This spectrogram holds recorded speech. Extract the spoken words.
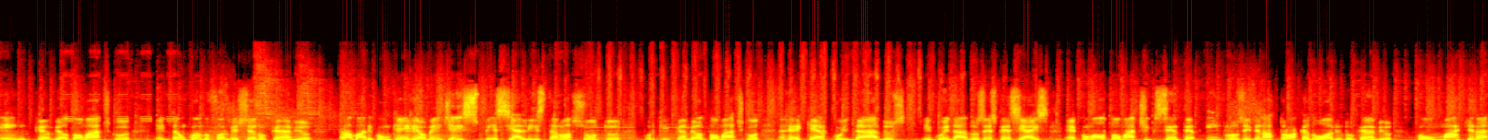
em câmbio automático. Então, quando for mexer no câmbio, trabalhe com quem realmente é especialista no assunto, porque câmbio automático requer cuidados e cuidados especiais é com o Automatic Center, inclusive na troca do óleo do câmbio. Com máquina,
